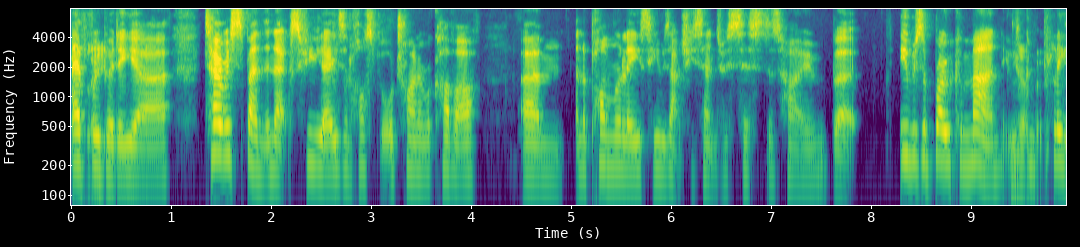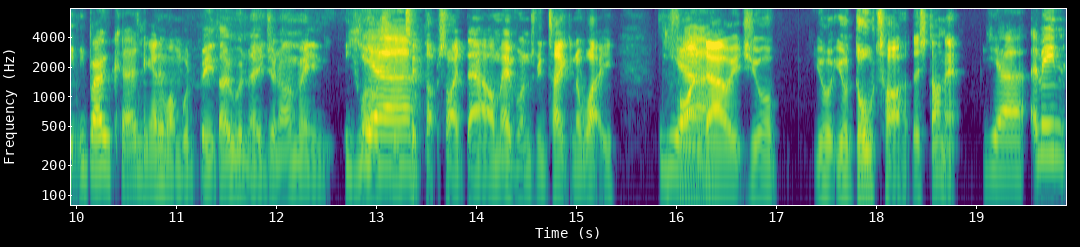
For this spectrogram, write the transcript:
Everybody, yeah. Terry spent the next few days in hospital trying to recover. Um, and upon release, he was actually sent to his sister's home. But he was a broken man. He was Yeah, completely I broken. think anyone would be, though, wouldn't they? Do you know what I mean? His world's Yeah. been tipped upside down. Everyone's been taken away to Yeah. find out it's your your your daughter that's done it. Yeah, I mean,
